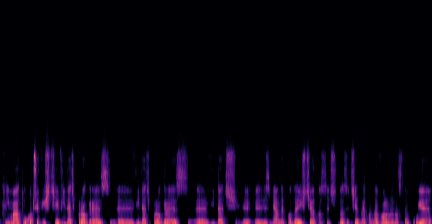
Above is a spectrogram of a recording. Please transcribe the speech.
klimatu. Oczywiście widać progres, y, widać progres, y, widać y, zmianę podejścia, dosyć, dosyć jednak ona wolno następuje.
